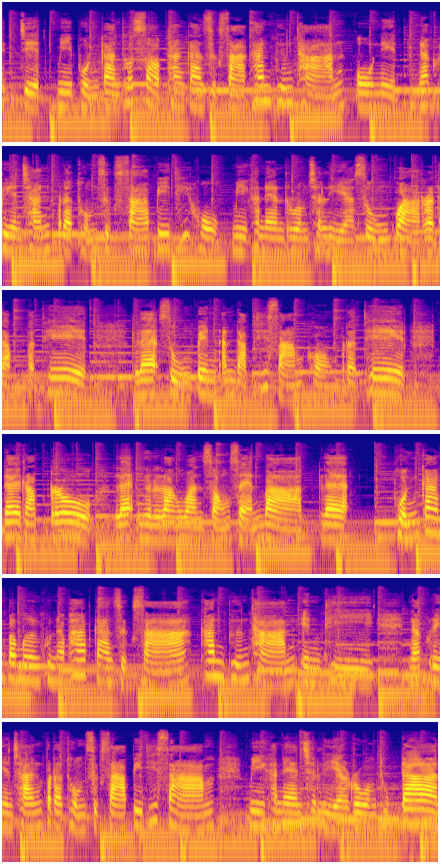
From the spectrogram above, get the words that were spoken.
2557 มีผลการทดสอบทางการศึกษาขั้นพื้นฐาน o n e t นักเรียนชั้นประถมศึกษาปีที่ 6 มีคะแนนรวมเฉลี่ยสูงกว่าระดับประเทศ และสูงเป็นอันดับที่ 3 ของประเทศ ได้รับโล่และเงินรางวัล 200,000 บาท และผลการประเมินคุณภาพการศึกษาขั้นพื้นฐาน NT นักเรียนชั้นประถมศึกษาปีที่ 3 มีคะแนนเฉลี่ยรวมทุกด้าน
